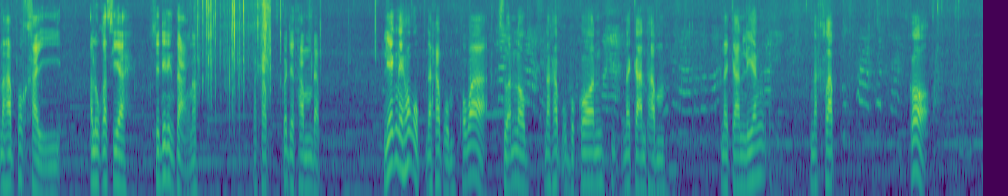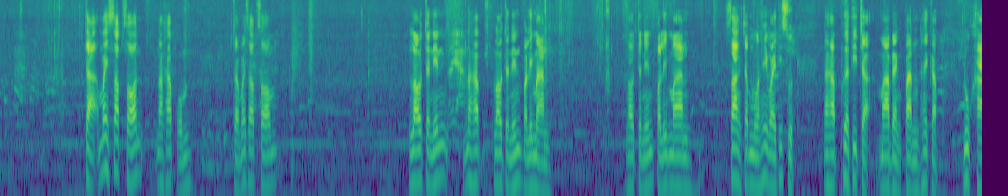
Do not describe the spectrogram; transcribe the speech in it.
นะครับพวกไข่อะโลกาเซียชนิดต่างๆเนาะนะครับ ก็จะทำแบบเลี้ยงในห้องอบนะครับผมเพราะว่าสวนเรานะครับอุปกรณ์ในการทำในการเลี้ยงนะครับ ก็ จะไม่ซับซ้อนนะครับผมจะไม่ซับซ้อน เราจะเน้นนะครับ เราจะเน้นปริมาณ เราจะเน้นปริมาณสร้างจำนวนให้ไวที่สุดนะครับ เพื่อที่จะมาแบ่งปันให้กับลูกค้า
